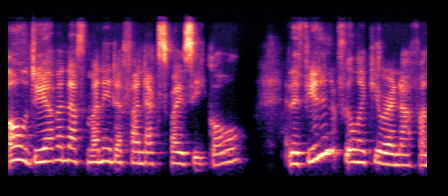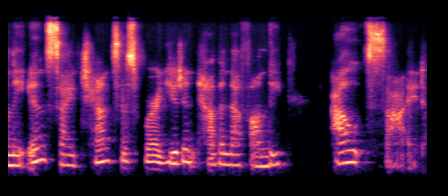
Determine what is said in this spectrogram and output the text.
Oh, do you have enough money to fund XYZ goal? And if you didn't feel like you were enough on the inside, chances were you didn't have enough on the outside.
